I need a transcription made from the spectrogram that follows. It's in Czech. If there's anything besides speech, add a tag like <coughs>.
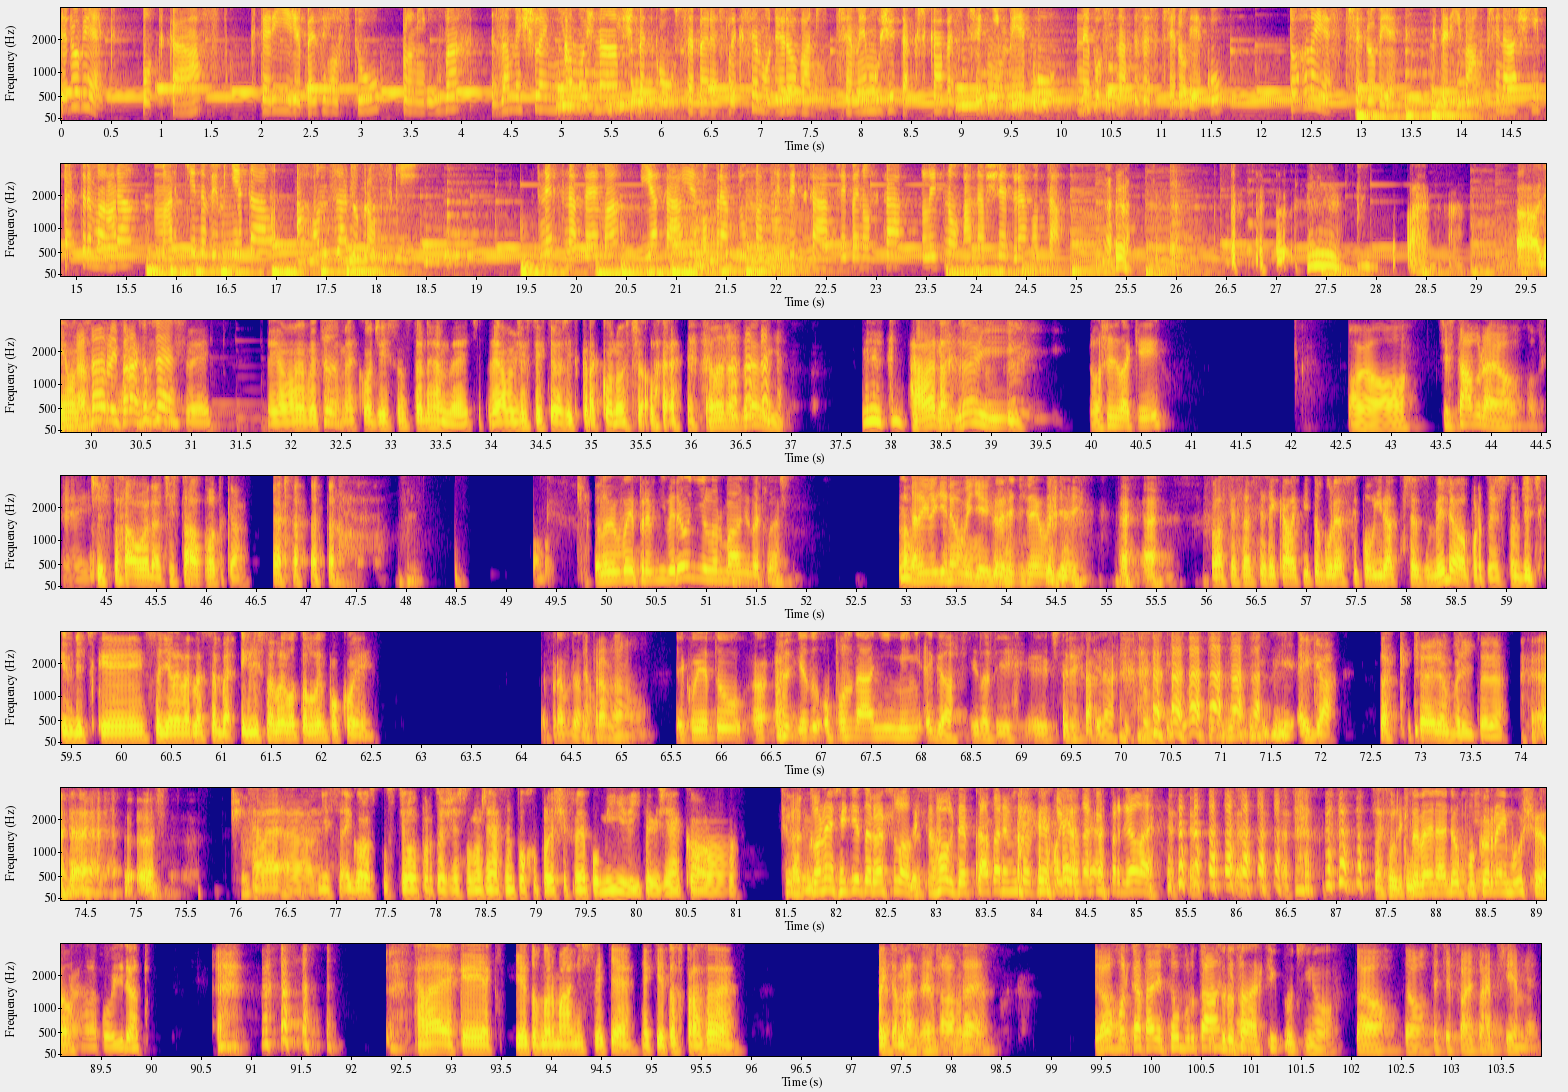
Středověk, podcast, který je bez hostů, plný úvah, zamyšlení a možná i špetkou sebereflexe moderovaný třemi muži takřka ve středním věku, nebo snad ze středověku. Tohle je Středověk, který vám přináší Petr Mára, Martin Vymětal a Honza Dobrovský. Dnes na téma, jaká je opravdu pacifická hřebenovka, Lipno a naše drahota. <laughs> A ani on Nazdar, vypadáš dobře. Jo, já vypadám jako Jason Statham, viď? Já vím, že jsi chtěl říct krakonoč, ale... <laughs> Hele, na zdraví. <laughs> Hele, na zdraví. To jsi taky? No jo. Čistá voda, jo? Okay. Čistá voda, čistá vodka. <laughs> Tohle je můj první videodíl normálně takhle. No, Tady lidi neuvidí. Které lidi neuvidějí. Vlastně jsem si říkal, jaký to bude si povídat přes video, protože jsme vždycky, vždycky seděli vedle sebe, i když jsme byli v hotelovém pokoji. To je pravda, Je no. pravda, no. Jako je tu, <clears throat> je tu opoznání míň ega v těchto těch eh, čtyřech stěnách. teďkom. <laughs> Poznání ega. Tak to je dobrý teda. <laughs> Hele, a mně se ego rozpustilo, protože samozřejmě já jsem pochopil, že všechno je pomíjivý, takže jako... No, konečně ti to došlo, ty jsi mohl zeptat a nemusel si chodit na takový prdele. <laughs> Za chvilku... Tak z tebe je najednou pokornej muž, jo? Hele, povídat. Hele, jak je, jak je to v normálním světě? Jak je to v Praze? V Praze, v Praze. Jo, horka tady jsou Je brutální. to docela no. nachcípnutí, no. To jo, to jo, teď je fakt jako nepříjemně.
